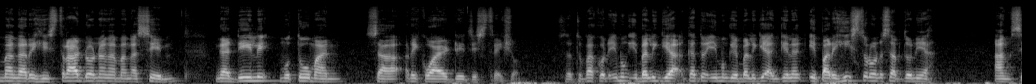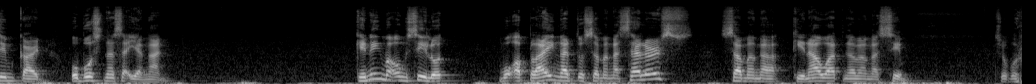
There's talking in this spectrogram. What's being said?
mga rehistrado na nga mga SIM nga dili mutuman sa required registration. Sa so, tupa kung imong ibaligya, kato imong ibaligya, ang kilang iparehistro na sabto niya ang SIM card, ubos na sa iyangan. Kining maong silot, mo apply ngadto sa mga sellers sa mga kinawat nga mga SIM. So kung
